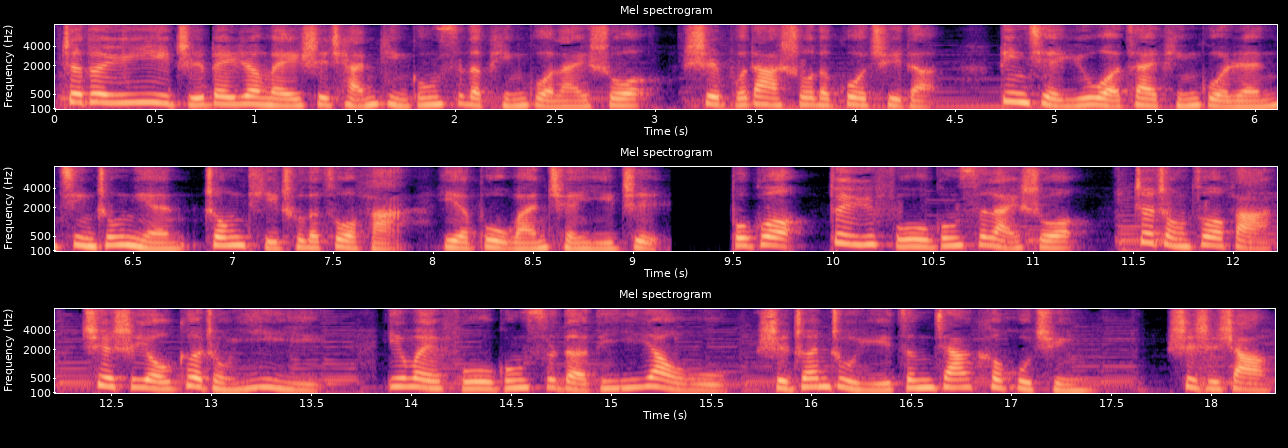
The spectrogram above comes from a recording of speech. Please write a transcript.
这对于一直被认为是产品公司的苹果来说是不大说得过去的。并且与我在苹果人近中年中提出的做法也不完全一致。不过，对于服务公司来说，这种做法确实有各种意义，因为服务公司的第一要务是专注于增加客户群。事实上，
